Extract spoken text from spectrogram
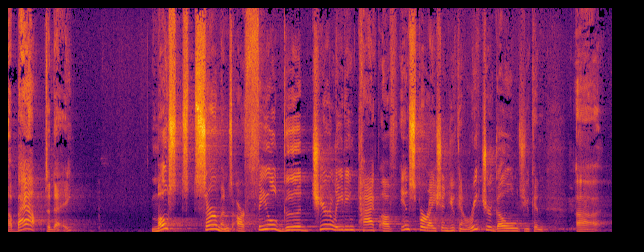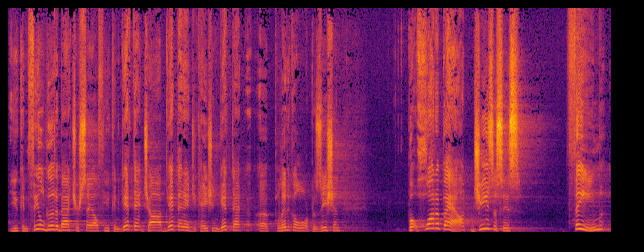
about today most sermons are feel good, cheerleading type of inspiration. You can reach your goals, you can, uh, you can feel good about yourself, you can get that job, get that education, get that uh, political or position. But what about Jesus' theme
